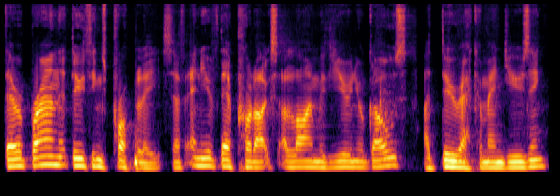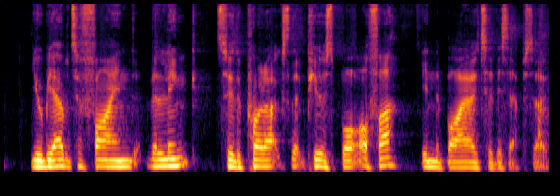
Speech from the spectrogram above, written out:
They're a brand that do things properly, so if any of their products align with you and your goals, I do recommend using. You'll be able to find the link to the products that Puresport offer in the bio to this episode.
